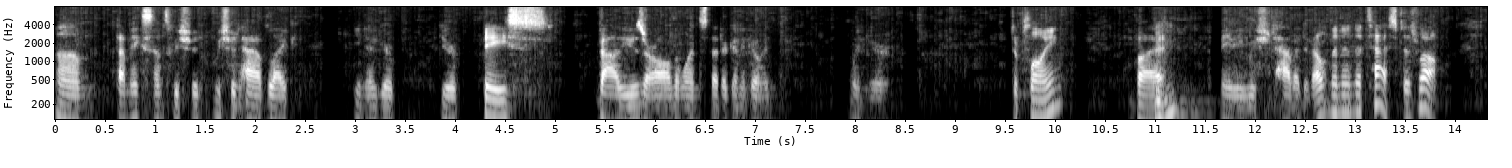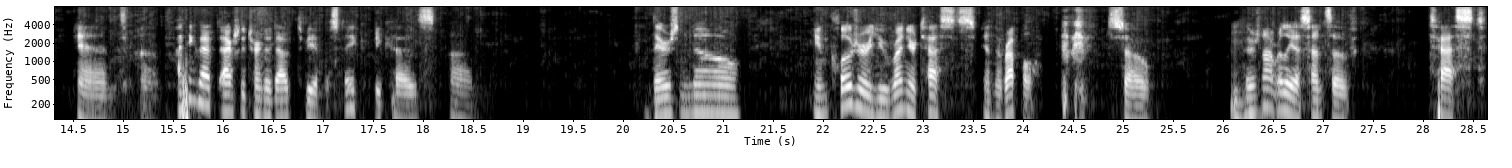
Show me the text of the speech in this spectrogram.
um, that makes sense. We should we should have like, you know, your your base values are all the ones that are going to go in when you're deploying, but mm-hmm. maybe we should have a development and a test as well. And um, I think that actually turned it out to be a mistake because um, there's no in Clojure. You run your tests in the REPL, so mm-hmm. there's not really a sense of test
